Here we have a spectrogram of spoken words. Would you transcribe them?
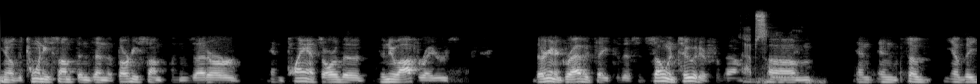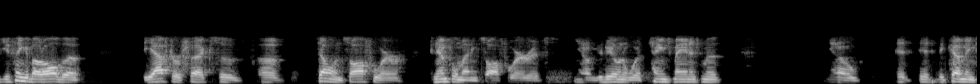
you know, the 20 somethings and the 30 somethings that are in plants or the, the new operators, they're going to gravitate to this. It's so intuitive for them. Absolutely. Um, and, and so, you know, the, you think about all the, the after effects of, of selling software and implementing software. It's, you know, you're dealing with change management, you know, it, it becoming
